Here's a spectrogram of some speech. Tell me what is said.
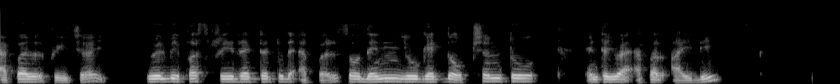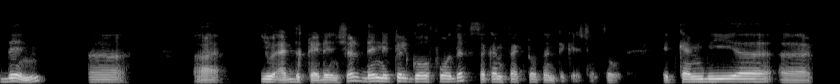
Apple feature, you will be first redirected to the apple. So then you get the option to enter your apple id then you add the credential. Then it will go for the second factor authentication. So it can be a, a,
